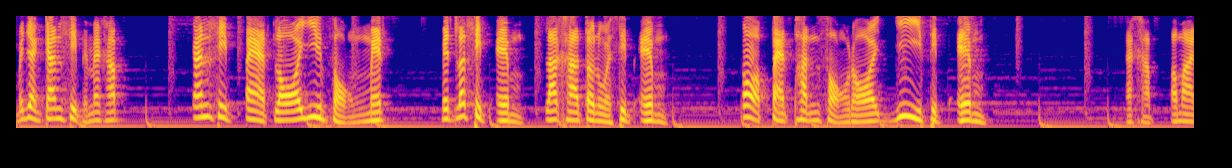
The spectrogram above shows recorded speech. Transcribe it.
มันอย่างกันสิบเห็นไหมครับ กันสิบแปดร้อยยี่สิบสองเม็ด เม็ดละสิบเอ็มราคาต่อหน่วยสิบเอ็มก็แปดพันสองร้อยยี่สิบเอ็มนะครับ ประมาณ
